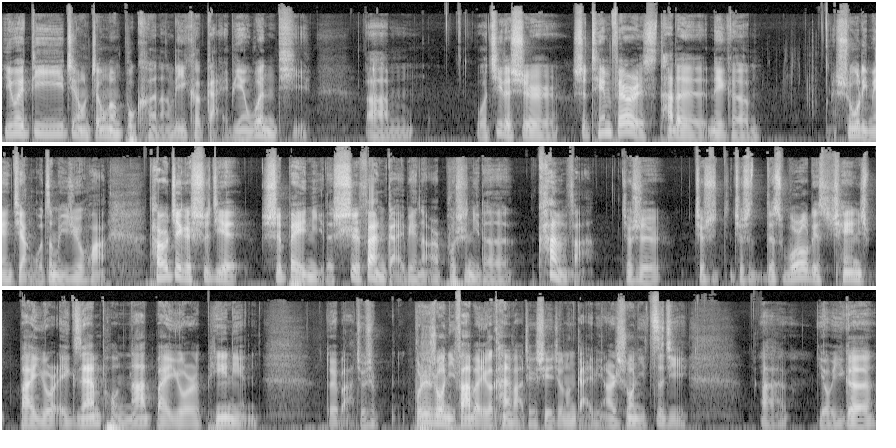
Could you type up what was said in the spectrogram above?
因为第一，这种争论不可能立刻改变问题。嗯，我记得是是 Tim Ferriss 他的那个书里面讲过这么一句话，他说：“这个世界是被你的示范改变的，而不是你的看法。就是就是就是 This world is changed by your example, not by your opinion，对吧？就是不是说你发表一个看法，这个世界就能改变，而是说你自己啊有一个。”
